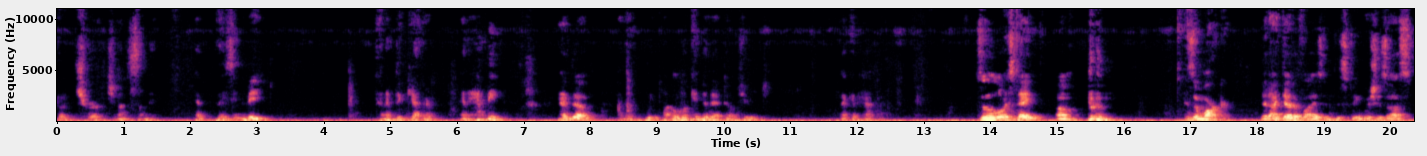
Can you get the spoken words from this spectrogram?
go to church on Sunday. And they seem to be kind of together and happy. And uh, we ought to look into that, don't you? That can happen. So the Lord's Day um, is a marker that identifies and distinguishes us,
